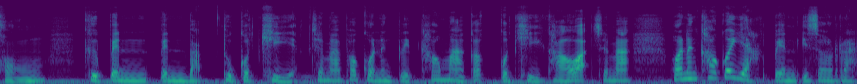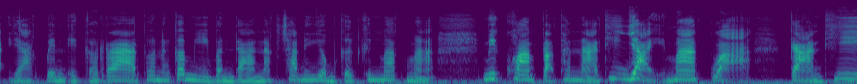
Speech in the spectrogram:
ของคือเป็นเป็นแบบถูกกดขี่ใช่ไหมเพราะคนอังกฤษเข้ามาก็กดขี่เขาอะใช่ไหมเพราะนั้นเขาก็อยากเป็นอิสระอยากเป็นเอกราช เพราะนั้นก็มีบรรดานักชาตินิยมเกิดขึ้นมากมายมีความปรารถนาที่ใหญ่มากกว่า การที่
